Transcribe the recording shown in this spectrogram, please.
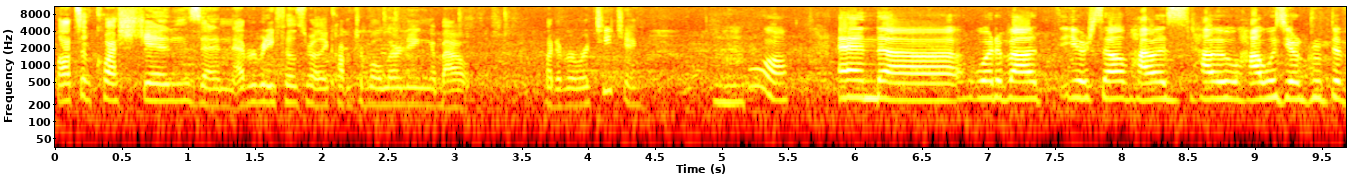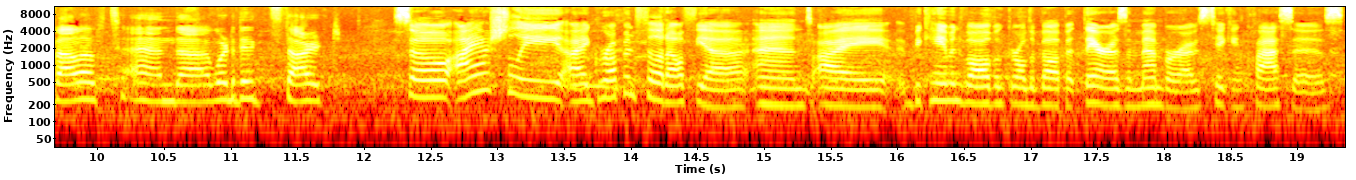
lots of questions, and everybody feels really comfortable learning about whatever we're teaching. Mm-hmm. Cool. And uh, what about yourself? How is how how was your group developed, and uh, where did it start? So I actually I grew up in Philadelphia, and I became involved with Girl Develop It there as a member. I was taking classes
